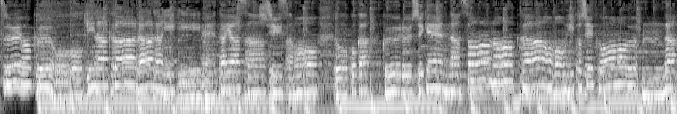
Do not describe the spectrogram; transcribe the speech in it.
強く大きな体にた優しさもどこか苦しげなその顔も愛しく思うんだ。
